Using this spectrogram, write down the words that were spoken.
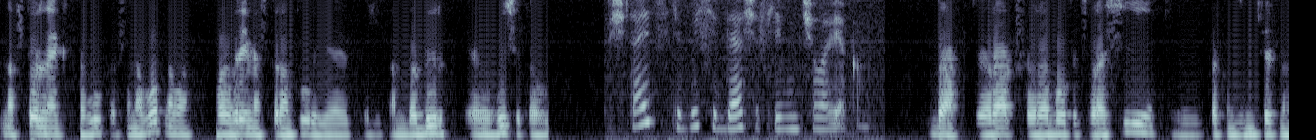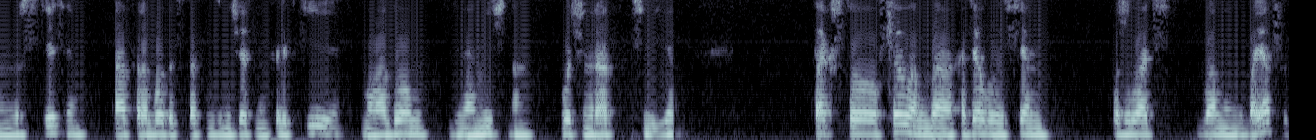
настольная книга Лукаса Наводного. Во время аспирантуры я это же там до дыр э, вычитал. Считаете ли вы себя счастливым человеком? Да, рад работать в России, в таком замечательном университете, рад работать в таком замечательном коллективе, молодом, динамичном, очень рад семье. Так что в целом, да, хотел бы всем пожелать, главное, не бояться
